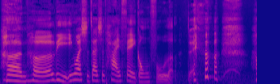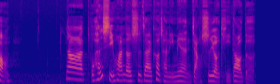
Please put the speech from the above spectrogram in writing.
很合理，因为实在是太费功夫了。”对，好。那我很喜欢的是，在课程里面讲师有提到的，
